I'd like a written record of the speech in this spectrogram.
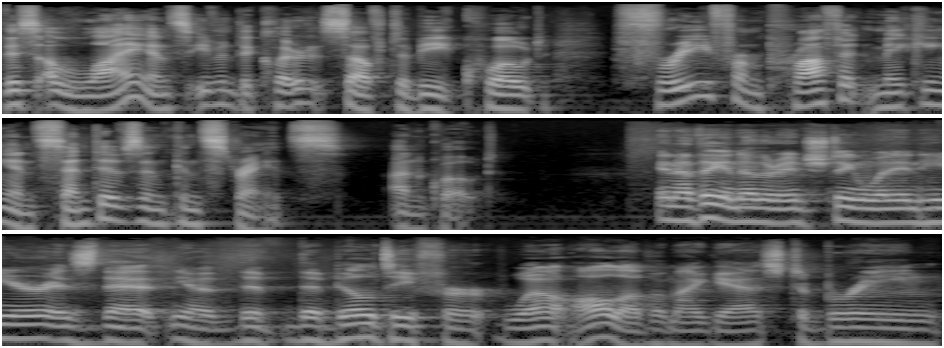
this alliance even declared itself to be, quote, free from profit making incentives and constraints, unquote. And I think another interesting one in here is that you know the the ability for well all of them I guess to bring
